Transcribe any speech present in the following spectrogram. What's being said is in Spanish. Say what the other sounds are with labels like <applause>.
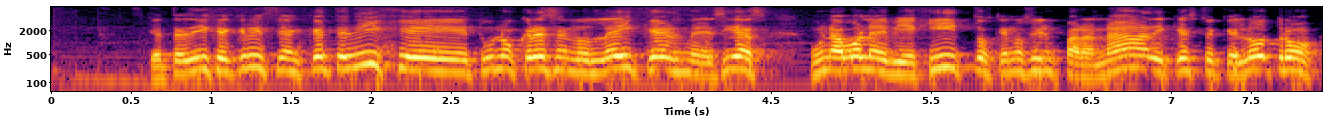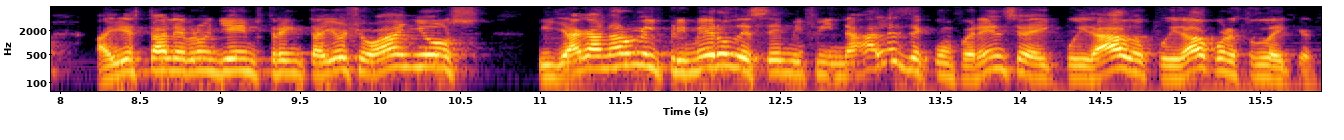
¿Qué te dije, Cristian? ¿Qué te dije? Tú no crees en los Lakers. Me decías una bola de viejitos que no sirven para nada y que esto y que el otro. Ahí está LeBron James, 38 años y ya ganaron el primero de semifinales de conferencia. Y cuidado, cuidado con estos Lakers.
